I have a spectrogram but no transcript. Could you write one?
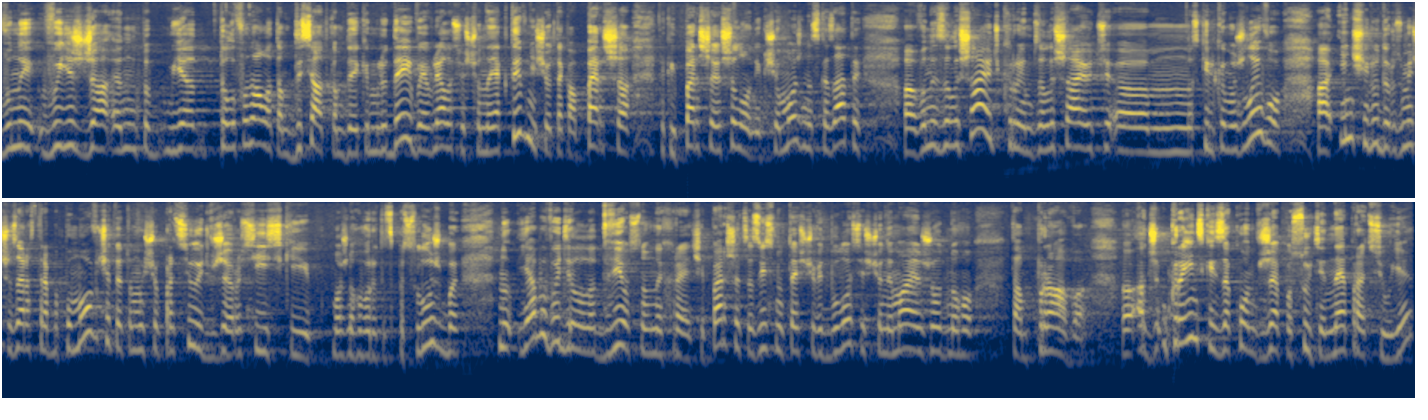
Вони виїжджають. Ну, то я телефонувала там десяткам деяким людей. Виявлялося, що найактивніші, така перша, такий перший ешелон, якщо можна сказати, е, вони залишають Крим, залишають е, наскільки можливо. А інші люди розуміють, що зараз треба помовчати, тому що працюють вже російські, можна говорити, спецслужби. Ну я би виділила дві основних речі. Перше, це звісно те, що відбулося, що немає жодного там права, Е, адже український закон вже по суті не працює.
